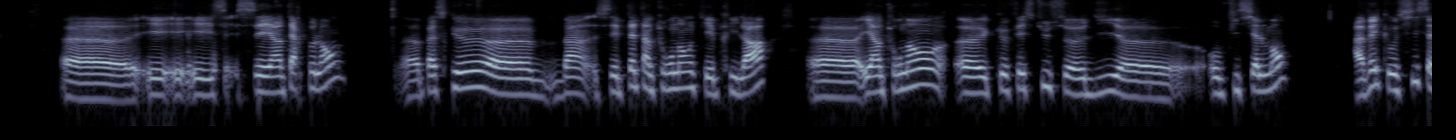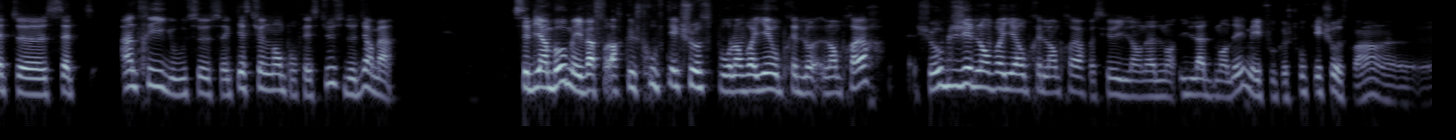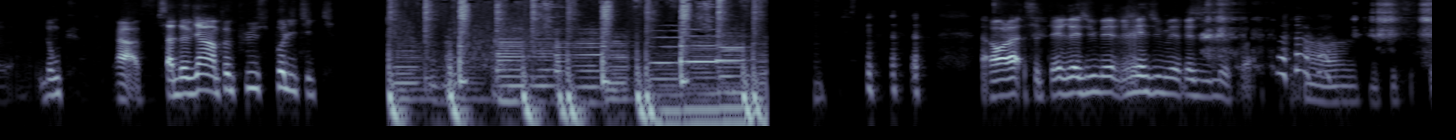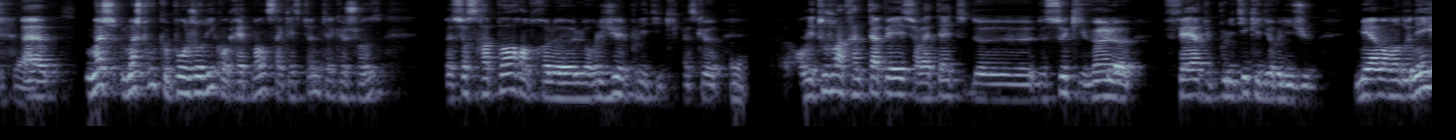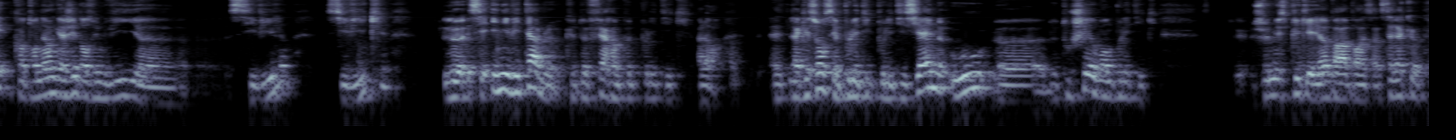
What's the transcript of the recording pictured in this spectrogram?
Euh, et, c'est interpellant euh, parce que euh, ben, c'est peut-être un tournant qui est pris là. et un tournant que Festus dit officiellement, avec aussi cette intrigue ou ce, questionnement pour Festus de dire ben, c'est bien beau, mais il va falloir que je trouve quelque chose pour l'envoyer auprès de l'empereur. Je suis obligé de l'envoyer auprès de l'empereur parce qu'il l'a demandé, mais il faut que je trouve quelque chose. Quoi, hein. Donc, ça devient un peu plus politique. Alors là, c'était résumé, résumé, résumé. Ah, euh, moi, je, moi, je trouve que pour aujourd'hui, concrètement, ça questionne quelque chose euh, sur ce rapport entre le, religieux et le politique. Parce que on est toujours en train de taper sur la tête de, de, ceux qui veulent faire du politique et du religieux. Mais à un moment donné, quand on est engagé dans une vie euh, civile, civique, c'est inévitable que de faire un peu de politique. Alors, la question, c'est politique politicienne ou euh, de toucher au monde politique. Je vais m'expliquer hein, par rapport à ça. C'est-à-dire que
